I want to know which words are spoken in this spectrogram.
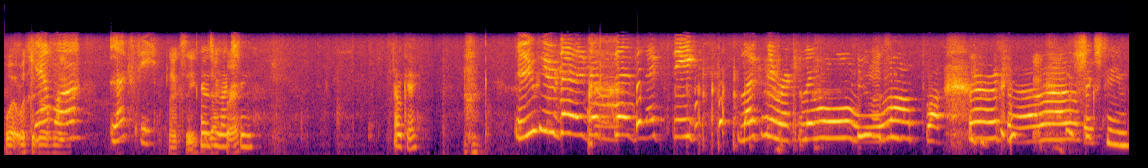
What? What's the girl's Camera. Lexi. name? Lexi. It was Is that correct? Lexi. Okay. Did you hear that? I just said Lexi. Lexi, Lexi. Sixteen.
